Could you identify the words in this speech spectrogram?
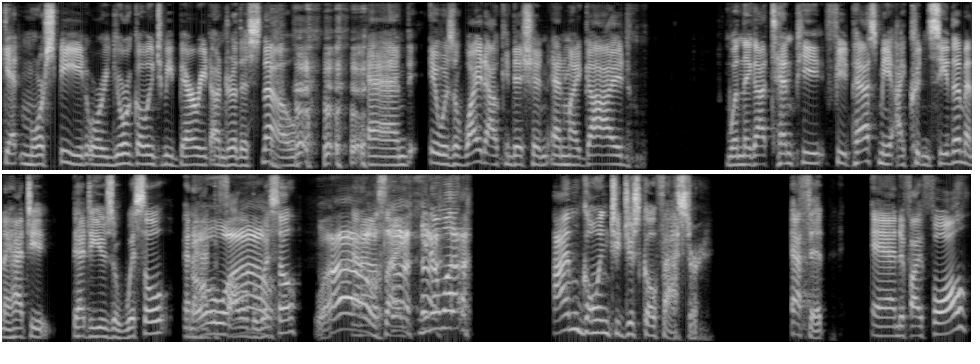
get more speed, or you're going to be buried under the snow." and it was a whiteout condition, and my guide, when they got ten p- feet past me, I couldn't see them, and I had to they had to use a whistle, and I had Oh, to follow the whistle, wow. and I was like, you know what? I'm going to just go faster. F it. And if I fall,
